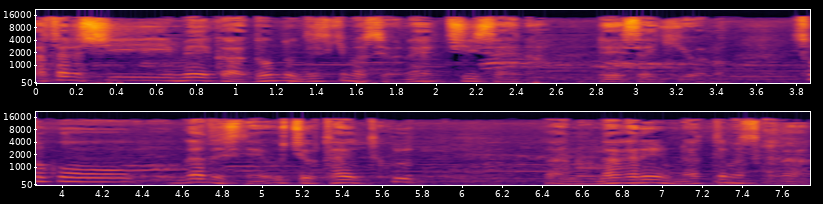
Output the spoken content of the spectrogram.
新しいメーカーどんどん出てきますよね。小さいな零細企業の。そこがですねうちを頼ってくるあの流れになってますから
